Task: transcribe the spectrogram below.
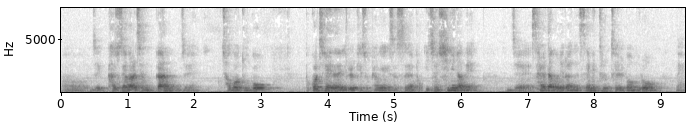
어 이제 가수 생활을 잠깐 이제 접어두고 보컬 트레이너 일을 계속 병행했었어요. 2012년에 이제 살다운이라는 세미 트로트 앨범으로 네,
